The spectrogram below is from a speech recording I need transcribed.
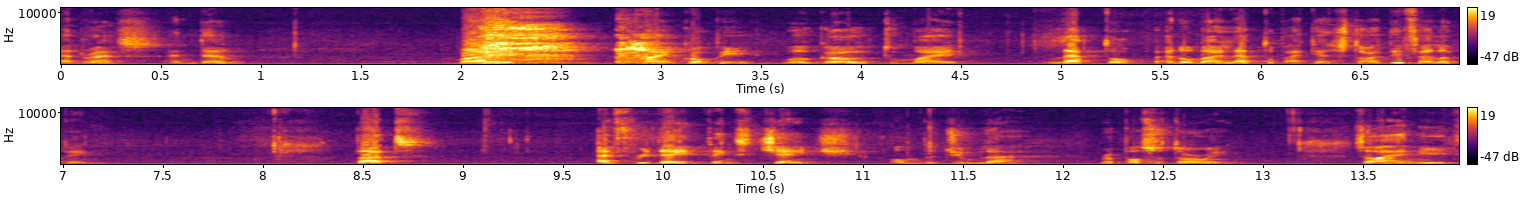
address and then my my copy will go to my laptop and on my laptop I can start developing. But every day things change on the Joomla repository. So I need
